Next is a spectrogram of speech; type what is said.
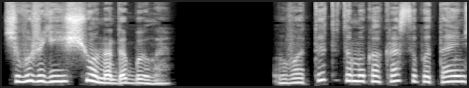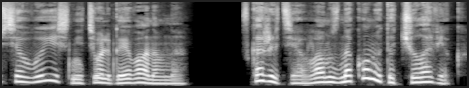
Чего же ей еще надо было? Вот это-то мы как раз и пытаемся выяснить, Ольга Ивановна. Скажите, вам знаком этот человек?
